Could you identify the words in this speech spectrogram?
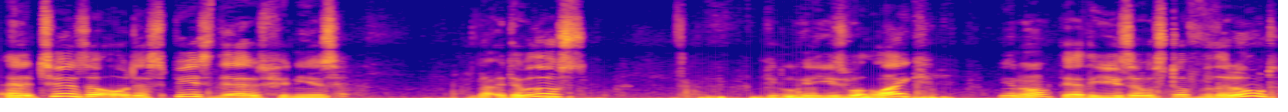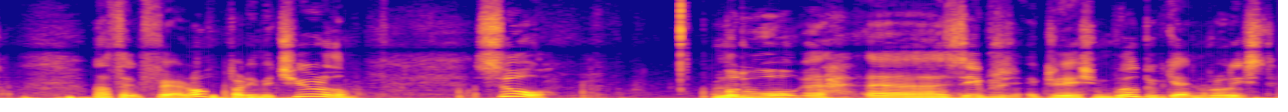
And it turns out basically their opinion is not to do with us. People can use what they like. You know, they either use our stuff or they don't. And I think fair enough, very mature of them. So, Mudwalker uh, ZBrush integration will be getting released.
